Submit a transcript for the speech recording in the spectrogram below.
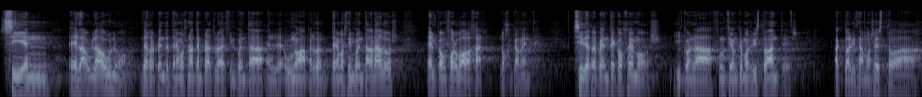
si en el aula 1 de repente tenemos una temperatura de 50, en el 1A, perdón, tenemos 50 grados, el confort va a bajar, lógicamente. Si de repente cogemos, y con la función que hemos visto antes, actualizamos esto a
